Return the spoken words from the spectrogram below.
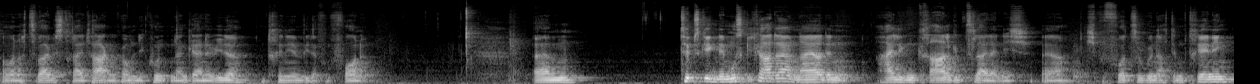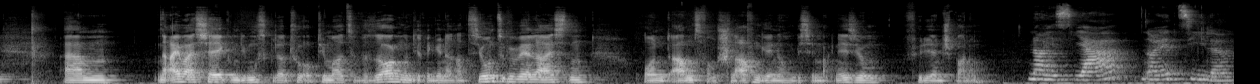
aber nach zwei bis drei Tagen kommen die Kunden dann gerne wieder und trainieren wieder von vorne. Ähm, Tipps gegen den Muskelkater? Naja, den heiligen Kral gibt es leider nicht. Ja, ich bevorzuge nach dem Training ähm, einen Eiweißshake, um die Muskulatur optimal zu versorgen und die Regeneration zu gewährleisten und abends vorm Schlafengehen noch ein bisschen Magnesium für die Entspannung. Neues Jahr, neue Ziele.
